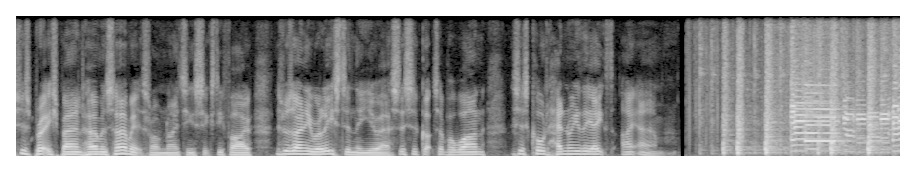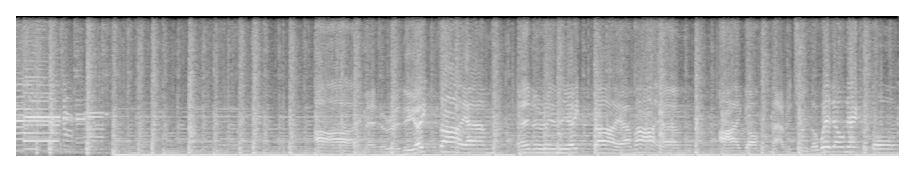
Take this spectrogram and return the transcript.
This is British band Herman's Hermits from 1965. This was only released in the US. This has got number one. This is called Henry VIII I Am. I'm Henry VIII I am, Henry VIII I am, I am. I got married to the widow next door.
